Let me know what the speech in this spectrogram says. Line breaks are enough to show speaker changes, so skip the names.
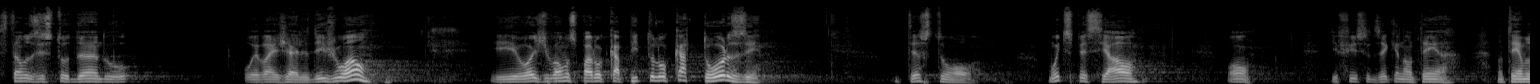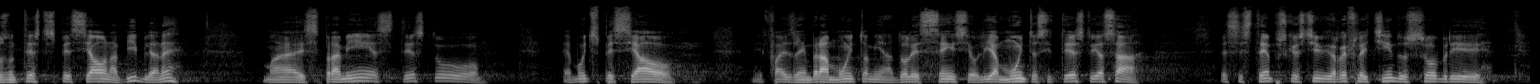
Estamos estudando o Evangelho de João e hoje vamos para o capítulo 14. Um texto muito especial. Bom, difícil dizer que não tenha, não tenhamos um texto especial na Bíblia, né? Mas para mim esse texto é muito especial. Me faz lembrar muito a minha adolescência. Eu lia muito esse texto e essa esses tempos que eu estive refletindo sobre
